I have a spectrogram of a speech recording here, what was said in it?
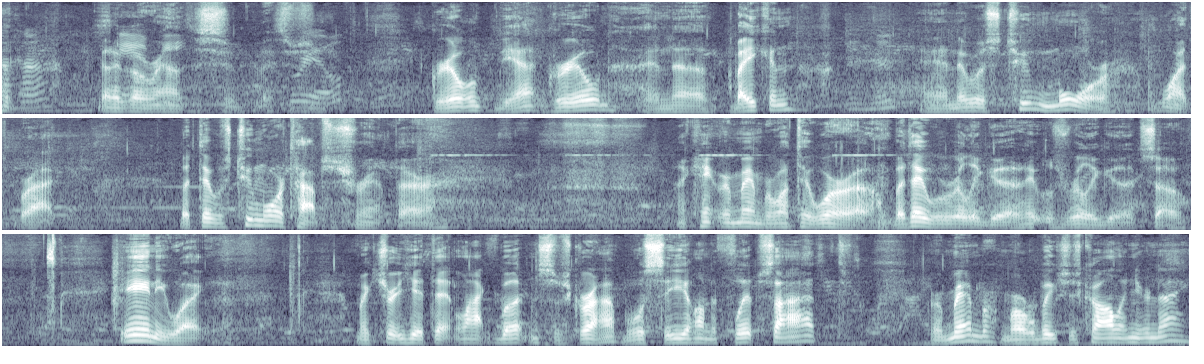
it. Uh-huh. Gotta go around this, this Grilled. grilled, yeah, grilled and uh, bacon. And there was two more. Why it's bright, but there was two more types of shrimp there. I can't remember what they were, uh, but they were really good. It was really good. So, anyway, make sure you hit that like button, subscribe. We'll see you on the flip side. Remember, Myrtle Beach is calling your name.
